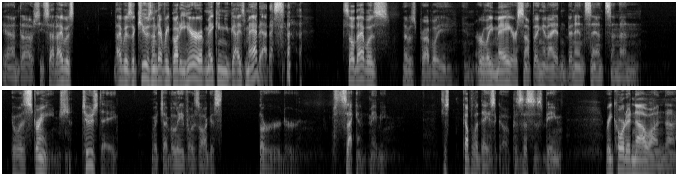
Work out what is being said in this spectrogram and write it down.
And uh, she said, I was, I was accusing everybody here of making you guys mad at us. so that was, that was probably in early May or something. And I hadn't been in since. And then it was strange. Tuesday, which I believe was August 3rd or 2nd, maybe. Couple of days ago, because this is being recorded now on uh,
